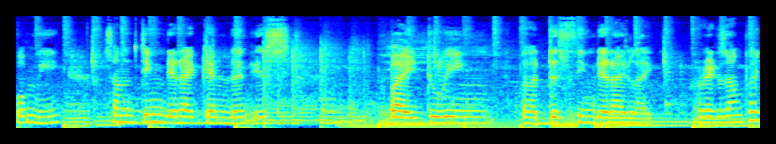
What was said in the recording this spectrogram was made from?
for me something that I can learn is by doing uh, the thing that I like. For example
